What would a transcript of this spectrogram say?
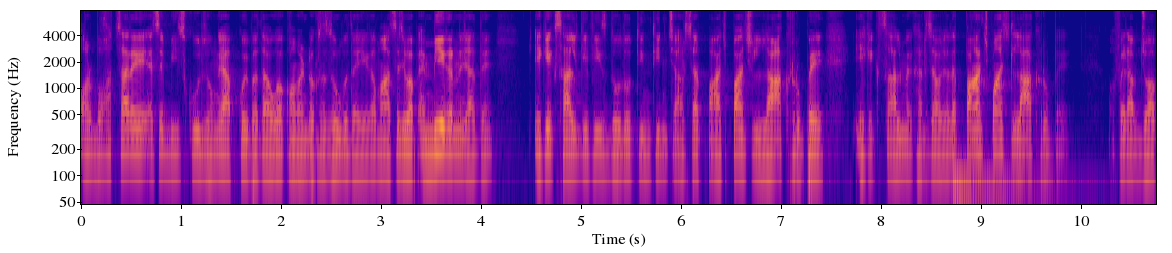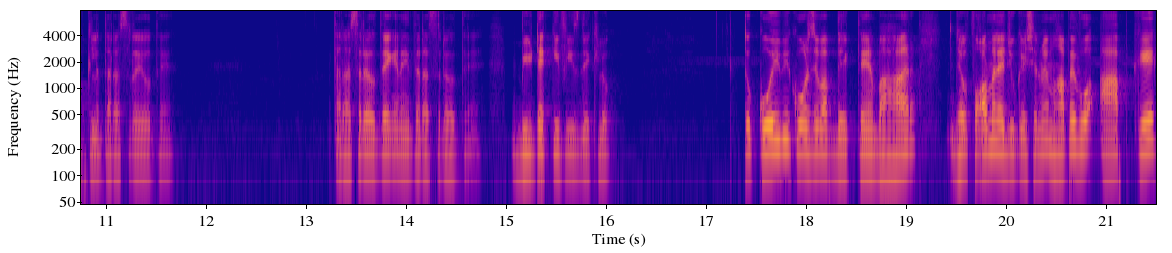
और बहुत सारे ऐसे बी स्कूल्स होंगे, आपको ही पता होगा कमेंट बॉक्स में ज़रूर बताइएगा। वहाँ से जब आप एमबीए करने जाते हैं एक एक साल की फ़ीस दो दो तीन तीन चार चार पाँच पाँच लाख रुपए एक एक साल में खर्चा हो जाता है। पाँच पाँच लाख रुपए। और फिर आप जॉब के लिए तरस रहे होते हैं। तरस रहे होते हैं कि नहीं तरस रहे होते हैं? बीटेक की फ़ीस देख लो। तो कोई भी कोर्स जब आप देखते हैं बाहर, जब फॉर्मल एजुकेशन में, वहाँ पे वो आपके,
